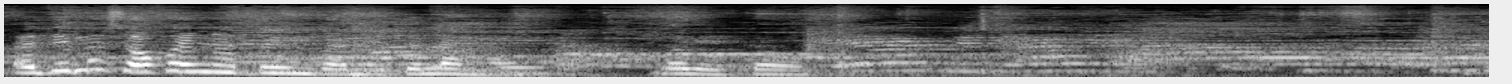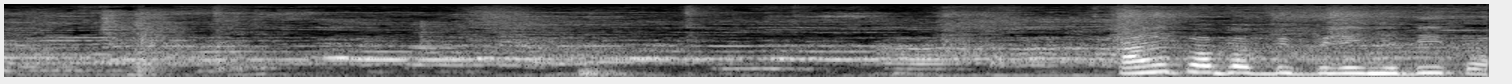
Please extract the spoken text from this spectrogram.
Eh di mas okay na to yung ganito lang oh. Ganito. Ano pa ba bibili niyo dito?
